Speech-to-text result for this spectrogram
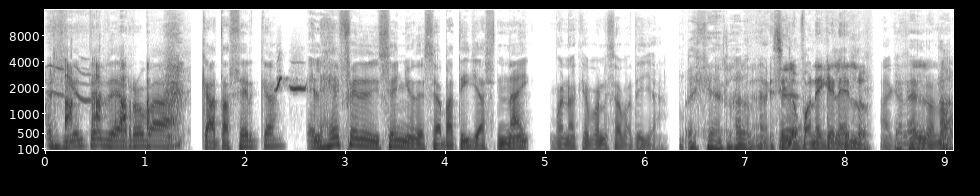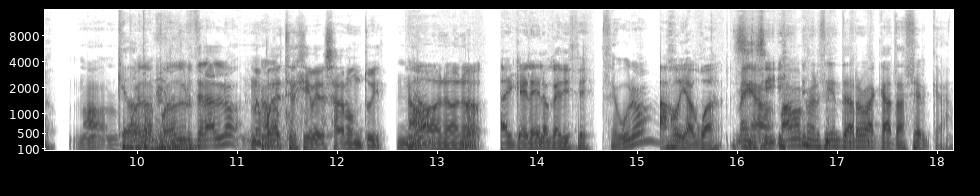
el siguiente es de arroba catacerca. El jefe de diseño de zapatillas Nike. Bueno, es que pone zapatillas. Es que, claro. Si lo pone hay que leerlo. Hay que leerlo, ¿no? Claro. No, ¿Qué va a ¿puedo? ¿puedo adulterarlo? No, puedes tergiversar un tuit. No, no, no. no. Hay que leer lo que dice. ¿Seguro? Ajo y agua. Sí, Venga, sí. vamos con el siguiente arroba catacerca.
